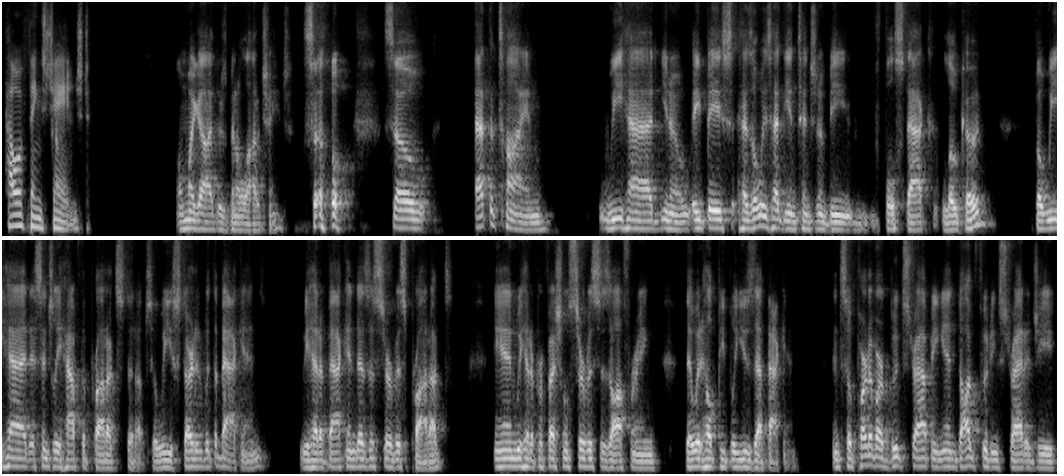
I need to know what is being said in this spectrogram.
How have things changed? Oh my god there's been a lot of change. So so at the time we had you know 8base has always had the intention of being full stack low code but we had essentially half the product stood up. So we started with the back end we had a backend as a service product, and we had a professional services offering that would help people use that backend. And so part of our bootstrapping and dogfooding strategy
